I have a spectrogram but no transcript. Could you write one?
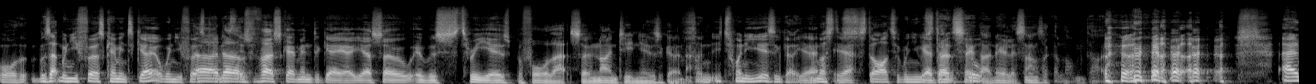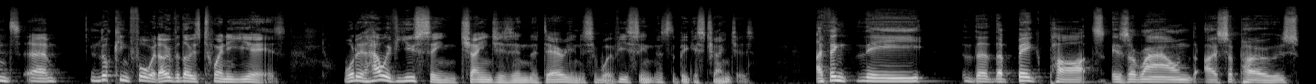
or the, was that when you first came into GEA or when you first Uh, came no, that into was first came into GEA, yeah. So it was three years before that, so 19 years ago now. So 20 years ago, Yeah, you must have yeah. started when you were yeah, don't say school. that, Neil. It sounds like a long time. And um, looking forward over those 20 years, what, how have you seen changes in the dairy industry? What have you seen as the biggest changes? I think the the the big part is around, I suppose,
